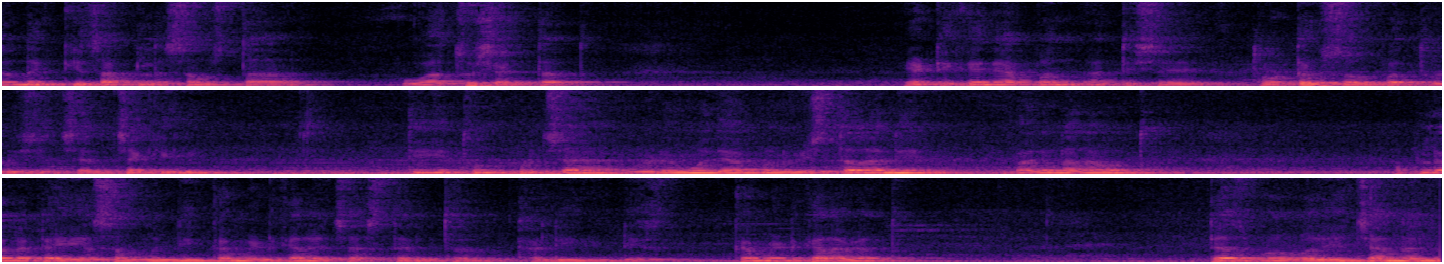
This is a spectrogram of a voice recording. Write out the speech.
तर नक्कीच आपल्या संस्था वाचू शकतात. या ठिकाणी आपण अतिशय त्रोटक स्वरूपात थोडीशी चर्चा केली. ती इथून पुढच्या व्हिडिओमध्ये आपण विस्ताराने बघणार आहोत. आपल्याला काही या संबंधी कमेंट करायचे असतील तर खाली डिस कमेंट कराव्यात. त्याचबरोबर हे चॅनल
